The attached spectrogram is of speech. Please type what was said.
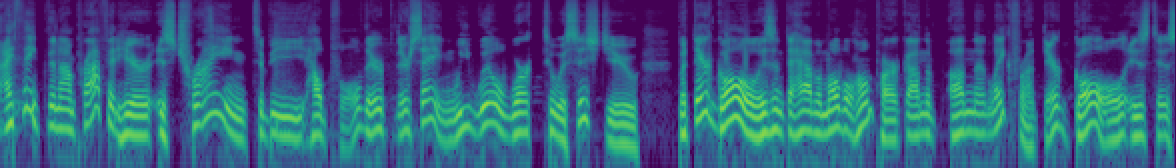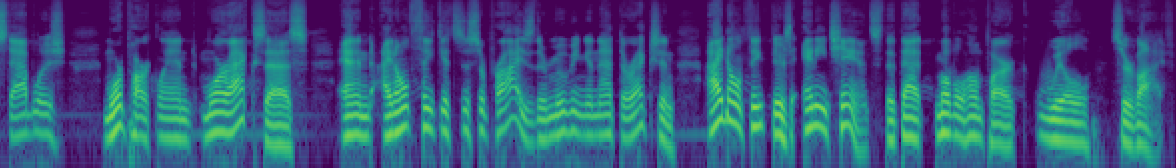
I think the nonprofit here is trying to be helpful. They're they're saying we will work to assist you, but their goal isn't to have a mobile home park on the on the lakefront. Their goal is to establish more parkland, more access and I don't think it's a surprise they're moving in that direction. I don't think there's any chance that that mobile home park will survive.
